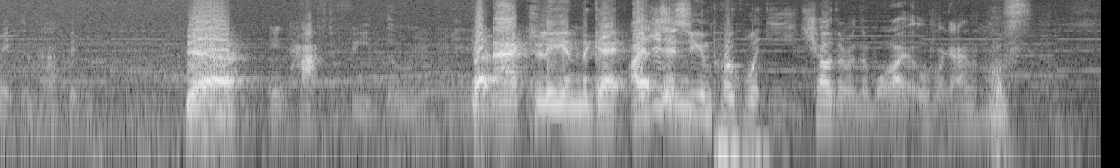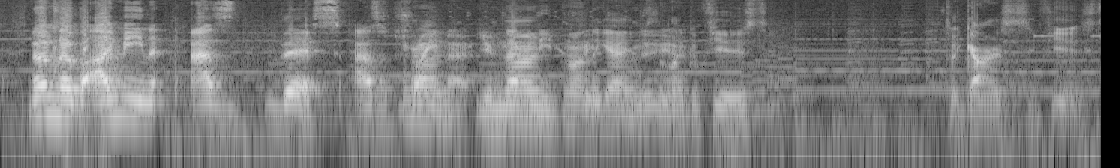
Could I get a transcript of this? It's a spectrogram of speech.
make them happy. Yeah. You don't have to feed them. yeah. But actually, in the game, I just in- assume Pokemon eat each other in the wild, like animals. No, no, but I mean, as this, as a trainer, you no, never need to the feed them, games. you? I'm confused. So Gyarados is confused.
